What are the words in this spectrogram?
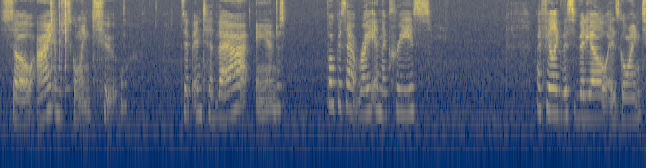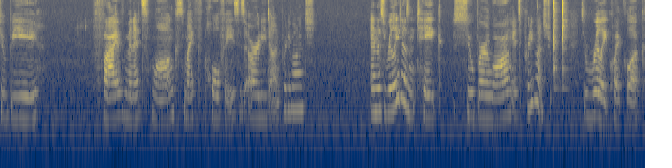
So I am just going to dip into that and just focus that right in the crease. I feel like this video is going to be five minutes long because my whole face is already done pretty much. And this really doesn't take super long. It's pretty much, it's a really quick look.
